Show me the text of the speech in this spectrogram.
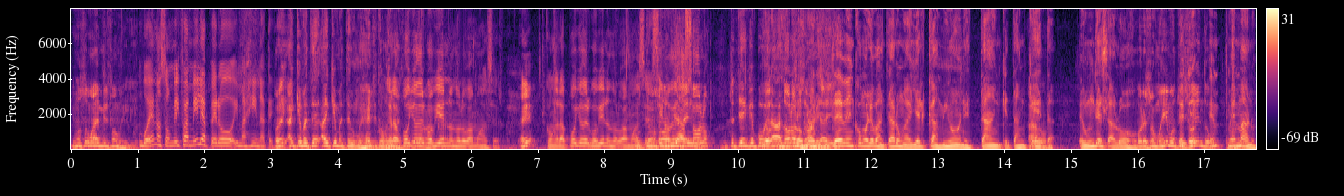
Y no son más de mil familias. Bueno, son mil familias, pero imagínate. Pero hay- hay que meter, hay que meter un ejército. con el apoyo del gobierno no lo vamos a hacer. ¿Eh? Con el apoyo del gobierno no lo vamos a hacer. no Si nos de deja ahí. solo, Usted tiene que empoderarse. No, no lo Señores, ustedes ven cómo levantaron ayer camiones, tanques, tanquetas, es un desalojo. Por eso mismo estoy Esto, diciendo. eh, mi hermano,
